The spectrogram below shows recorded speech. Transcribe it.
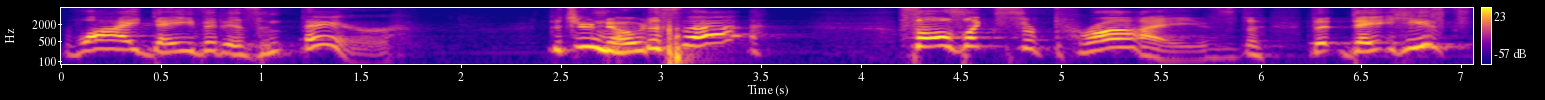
why David isn't there. Did you notice that? Saul's like surprised that he's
